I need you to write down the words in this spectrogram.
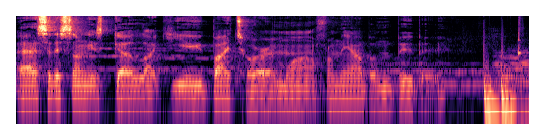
Uh, so this song is "Girl Like You" by Toro y Moi from the album Boo Boo.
